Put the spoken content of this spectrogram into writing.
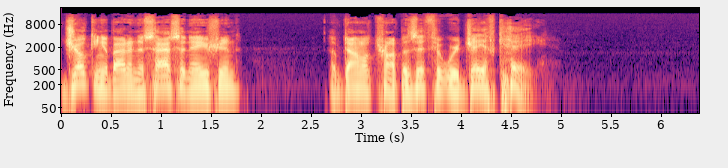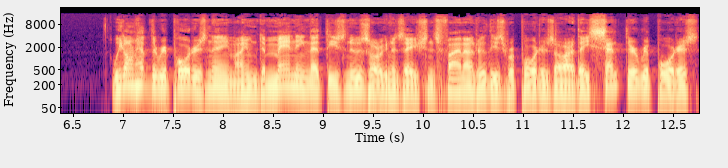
joking about an assassination of Donald Trump as if it were JFK. We don't have the reporter's name. I am demanding that these news organizations find out who these reporters are. They sent their reporters,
